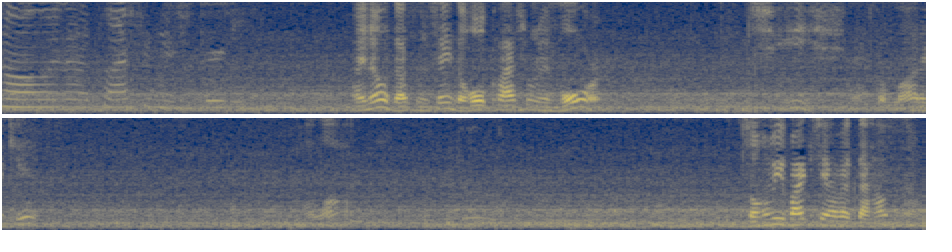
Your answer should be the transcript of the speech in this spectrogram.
No, in our classroom is 30. I know. That's what I'm saying. The whole classroom and more. Sheesh, that's a lot of kids. A lot. So how many bikes do you have at the house now?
